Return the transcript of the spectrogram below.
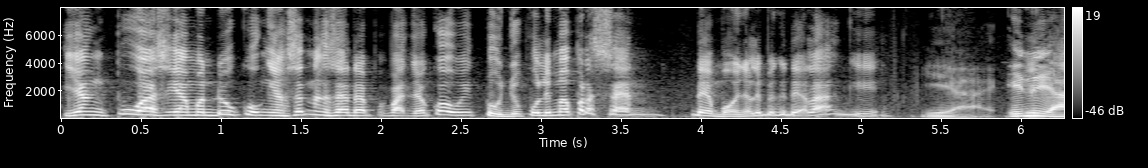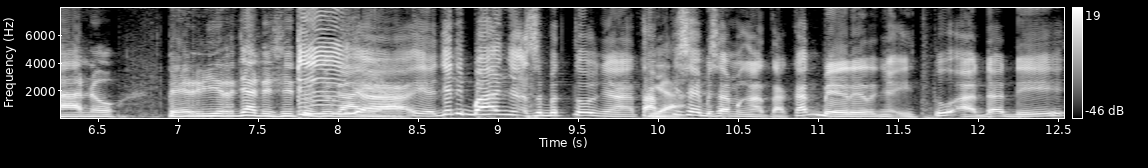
yang puas, yang mendukung, yang senang saya Pak Jokowi 75 persen. Demonya lebih gede lagi. Iya, ini ya anu barriernya di situ juga ya. iya, iya. Jadi banyak sebetulnya. Tapi Iya. saya bisa mengatakan barriernya itu ada di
